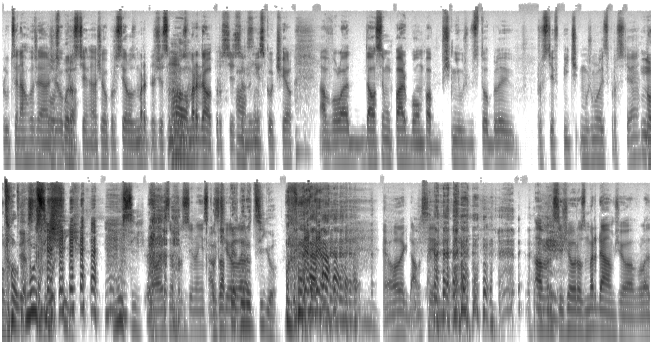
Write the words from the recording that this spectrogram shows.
ruce nahoře a že ho prostě, a že ho prostě rozmrd, že jsem No. ho rozmrdal prostě, že jsem do něj skočil a vole, dal jsem mu pár bomb a všichni už z toho byli prostě v píči, můžu mluvit prostě? No, To jasně. musíš, musíš. No, ale jsem prostě na něj A skočil. za pět minut cígo. jo, tak dám si jedno, vole. A prostě, že ho rozmrdám, že jo, a vole,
